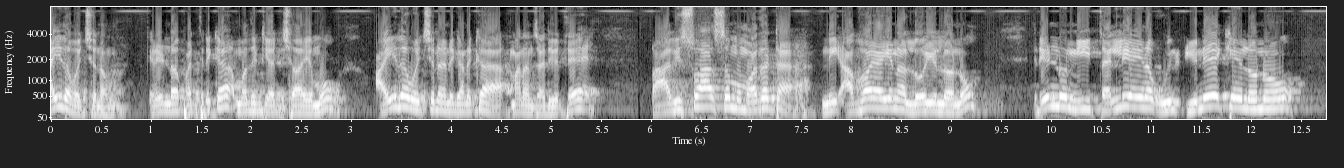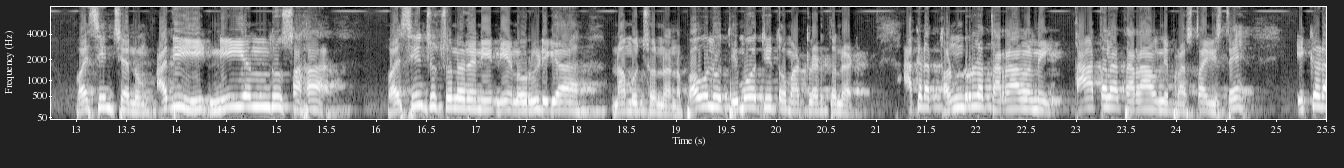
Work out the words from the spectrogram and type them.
ఐదవ వచనం. రెండవ పత్రిక మొదటి అధ్యాయము ఐదవ వచనాన్ని గనక మనం చదివితే ఆ విశ్వాసము మొదట నీ అవ్వ అయిన లోయలోను రెండు నీ తల్లి అయిన ఉ- యునేకేలోను వసించను. అది నీయందు సహా వసించుచున్నదని నేను రుడిగా నమ్ముచున్నాను. పౌలు తిమోతితో మాట్లాడుతున్నాడు. అక్కడ తండ్రుల తరాలని తాతల తరాలని ప్రస్తావిస్తే ఇక్కడ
